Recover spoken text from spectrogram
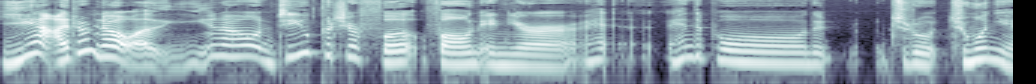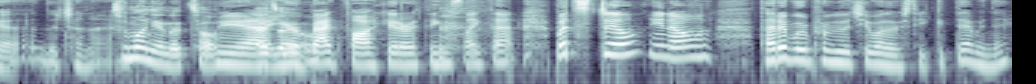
Yeah, I don't know. Uh, you know, do you put your pho- phone in your he- 핸드폰을 주로 주머니에 넣잖아요. 주머니에 넣죠. Yeah, 맞아요. your back pocket or things like that. But still, you know, 다른 물품도 집어넣을 수 있기 때문에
